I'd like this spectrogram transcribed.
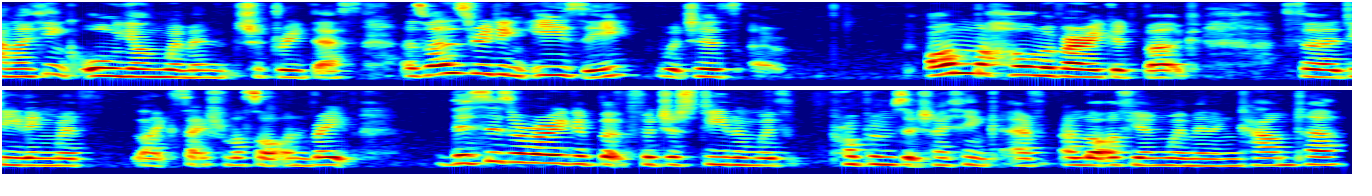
and I think all young women should read this, as well as reading Easy, which is uh, on the whole a very good book for dealing with like sexual assault and rape. This is a very good book for just dealing with problems which I think a lot of young women encounter,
